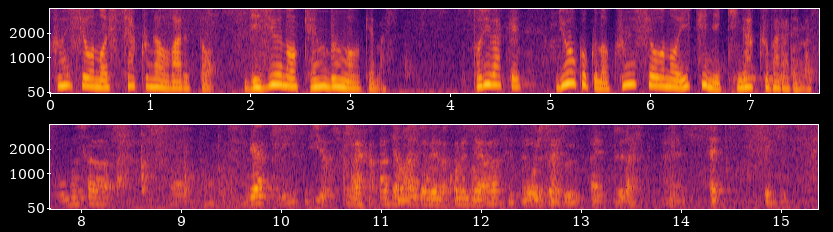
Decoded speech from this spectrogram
勲章の試着が終わると自重の見分を受けます。とりわけ両国の勲章の位置に気が配られます。いや、いいでしょう。あ、じゃあ、これで合わせて。もう一つ。はい。ずらして。はい。はい。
